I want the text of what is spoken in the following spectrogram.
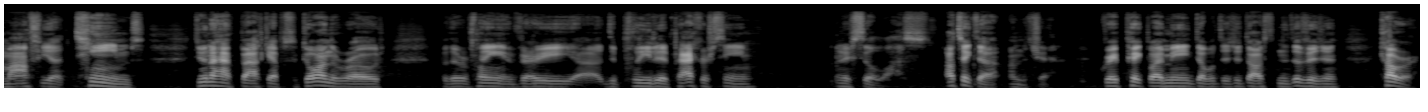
mafia teams do not have backups to go on the road but they were playing a very uh, depleted Packers team, and they still lost. I'll take that on the chin. Great pick by me, double digit dogs in the division. Cover.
